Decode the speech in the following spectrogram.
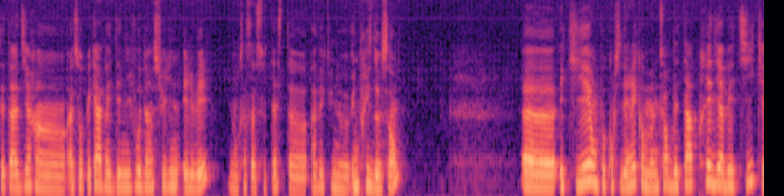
c'est-à-dire un SOPK avec des niveaux d'insuline élevés. Donc ça, ça se teste avec une prise de sang. Euh, et qui est, on peut considérer comme une sorte d'état prédiabétique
